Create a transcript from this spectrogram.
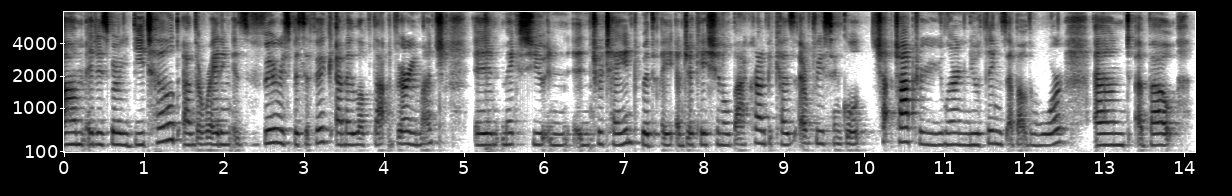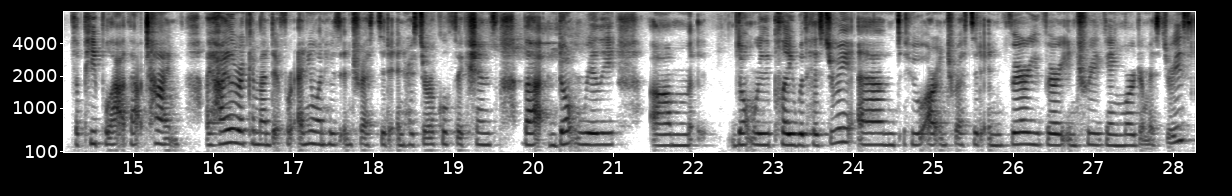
Um, it is very detailed and the writing is very specific, and I love that very much. It makes you in, entertained with a educational background because every single ch- chapter you learn new things about the war and about the people at that time. I highly recommend it for anyone who's interested in historical fictions that don't really um, don't really play with history and who are interested in very very intriguing murder mysteries.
